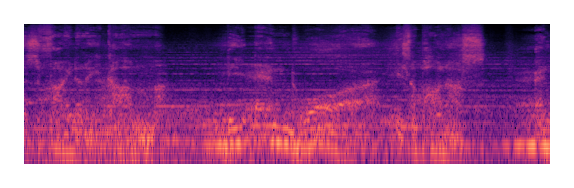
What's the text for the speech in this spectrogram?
has finally come. The end war is upon us, and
